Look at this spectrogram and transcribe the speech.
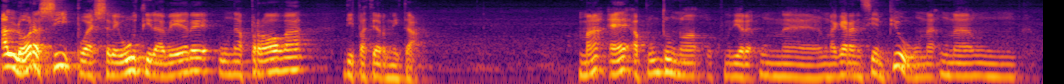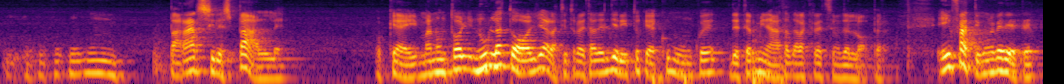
allora sì può essere utile avere una prova di paternità. ma è appunto una, dire, un, una garanzia in più, una, una, un, un, pararsi le spalle, ok? Ma toglie, nulla toglie alla titolarità del diritto che è comunque determinata dalla creazione dell'opera. E infatti, come vedete,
